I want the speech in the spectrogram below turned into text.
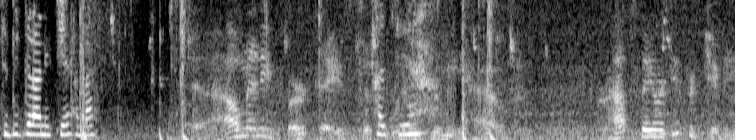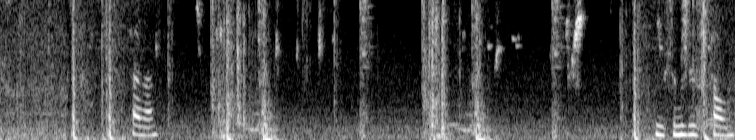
Speedrun 2 hemen. How many birthdays does Hadi. Jimmy have? Perhaps they are different Jimmys. Hemen. Bir ısıtalım.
